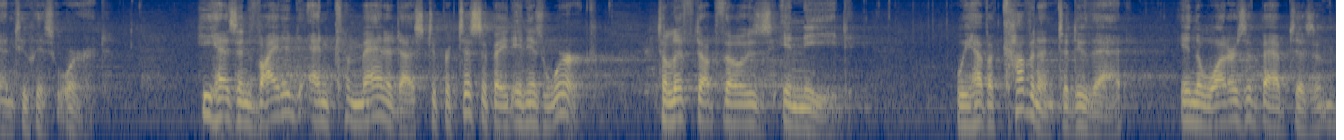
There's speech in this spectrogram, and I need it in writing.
and to His Word. He has invited and commanded us to participate in His work to lift up those in need. We have a covenant to do that in the waters of baptism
